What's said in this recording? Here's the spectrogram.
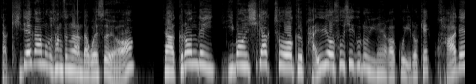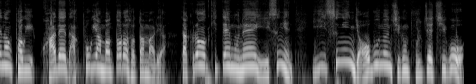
자, 기대감으로 상승을 한다고 했어요. 자, 그런데 이, 이번 식약처 그 반려 소식으로 인해 갖고 이렇게 과대 낙폭이, 과대 낙폭이 한번 떨어졌단 말이야. 자, 그렇기 때문에 이 승인, 이 승인 여부는 지금 둘째 치고,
